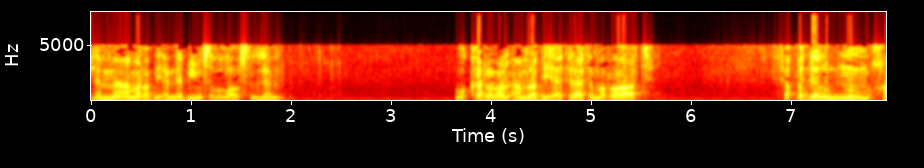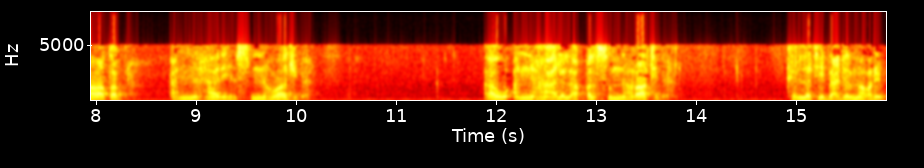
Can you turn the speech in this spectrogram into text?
لما أمر بها النبي صلى الله عليه وسلم وكرر الأمر بها ثلاث مرات فقد يظن المخاطب أن هذه السنة واجبة أو أنها على الأقل سنة راتبة. كالتي بعد المغرب.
